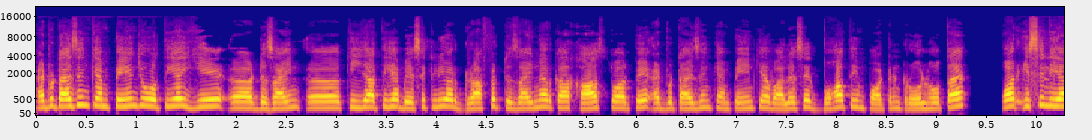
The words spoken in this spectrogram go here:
एडवर्टाइजिंग कैंपेन जो होती है ये डिज़ाइन uh, uh, की जाती है बेसिकली और ग्राफिक डिज़ाइनर का ख़ास तौर पे एडवर्टाइजिंग कैंपेन के हवाले से एक बहुत ही इंपॉर्टेंट रोल होता है और इसीलिए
